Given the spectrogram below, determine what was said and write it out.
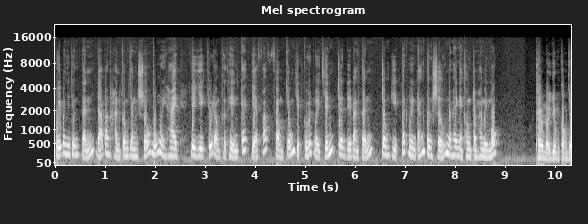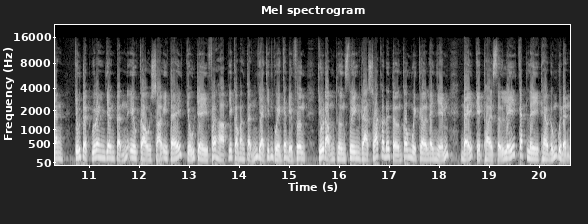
Ủy ban nhân dân tỉnh đã ban hành công văn số 42 về việc chủ động thực hiện các giải pháp phòng chống dịch COVID-19 trên địa bàn tỉnh trong dịp Tết Nguyên đán Tân Sửu năm 2021. Theo nội dung công văn, Chủ tịch Ủy ban nhân dân tỉnh yêu cầu Sở Y tế chủ trì phối hợp với công an tỉnh và chính quyền các địa phương chủ động thường xuyên rà soát các đối tượng có nguy cơ lây nhiễm để kịp thời xử lý cách ly theo đúng quy định.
